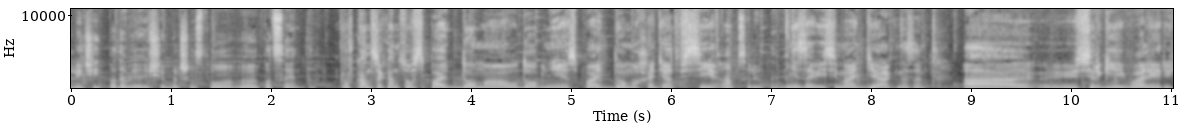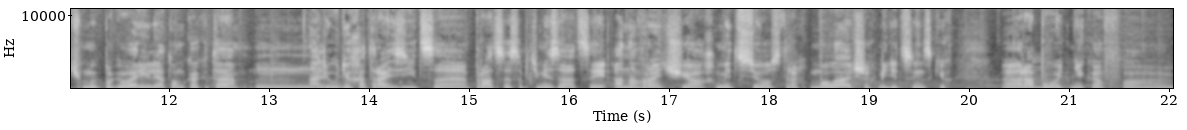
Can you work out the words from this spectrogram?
лечить подавляющее большинство э, пациентов. Ну, в конце концов, спать дома удобнее, спать дома хотят все. Абсолютно. Верно. Независимо от диагноза. А, э, Сергей Валерьевич, мы поговорили о том, как это на людях отразится процесс оптимизации, а на врачах, медсестрах, младших медицинских э, работников. Э,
